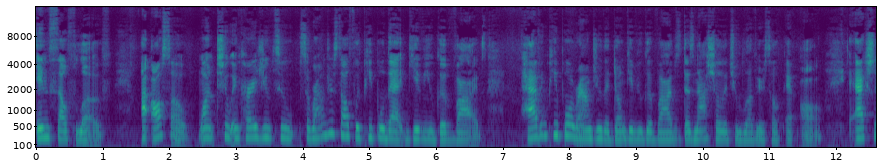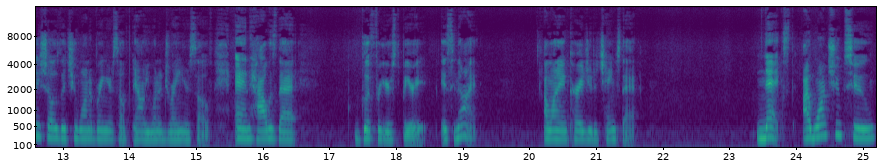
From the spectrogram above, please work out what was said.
in self love. I also want to encourage you to surround yourself with people that give you good vibes. Having people around you that don't give you good vibes does not show that you love yourself at all. It actually shows that you want to bring yourself down, you want to drain yourself. And how is that good for your spirit? It's not. I want to encourage you to change that. Next, I want you to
